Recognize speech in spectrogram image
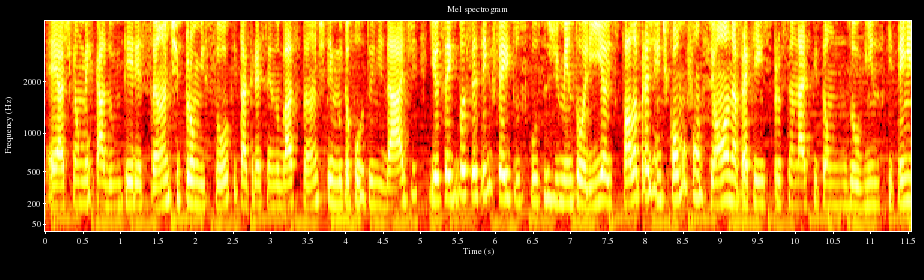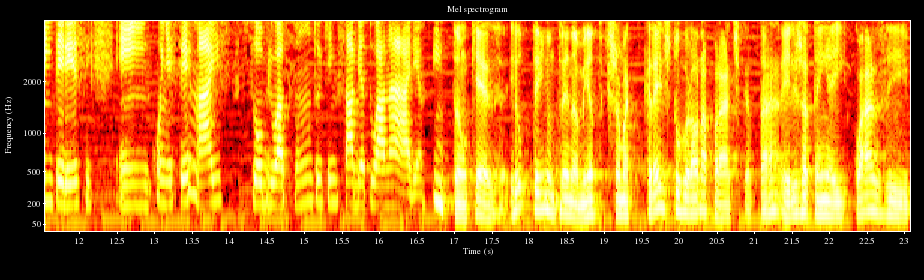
É, acho que é um mercado interessante, promissor, que está crescendo bastante bastante, tem muita oportunidade. E eu sei que você tem feito os cursos de mentoria. Fala pra gente como funciona, para quem os profissionais que estão nos ouvindo, que tenham interesse em conhecer mais sobre o assunto e quem sabe atuar na área. Então, Kézia, eu tenho um treinamento que chama Crédito Rural na Prática, tá? Ele já tem aí quase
